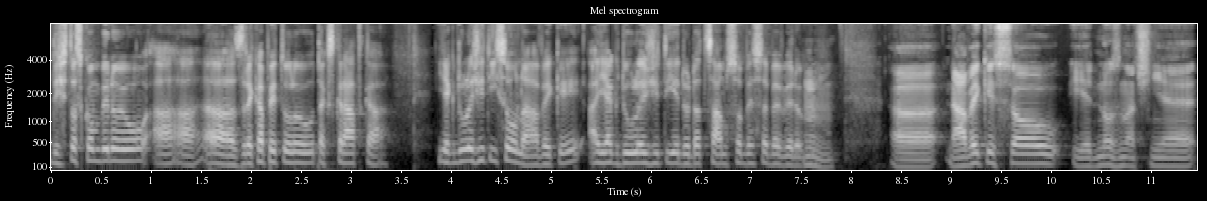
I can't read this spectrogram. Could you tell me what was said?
když to skombinuju a, a zrekapituluju, tak zkrátka jak důležitý jsou návyky a jak důležitý je dodat sám sobě sebevědomí. Hmm. Uh, návyky jsou jednoznačně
